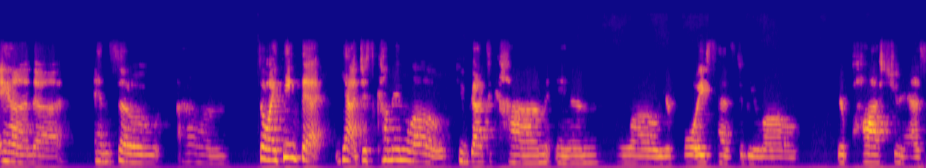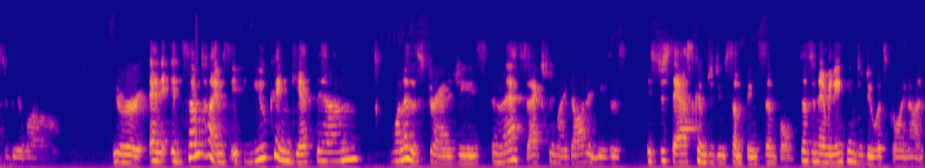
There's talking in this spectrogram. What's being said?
And, uh, and so, um, so I think that, yeah, just come in low. You've got to come in low. Your voice has to be low your posture has to be low. Your and it sometimes if you can get them, one of the strategies, and that's actually my daughter uses, is just ask them to do something simple. Doesn't have anything to do what's going on.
